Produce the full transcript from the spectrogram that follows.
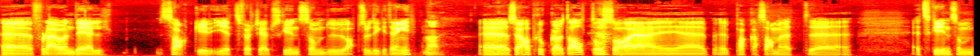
Eh, for det er jo en del saker i et førstehjelpsskrin som du absolutt ikke trenger. Nei. Eh, så jeg har plukka ut alt, og så har jeg eh, pakka sammen et, eh, et skrin som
